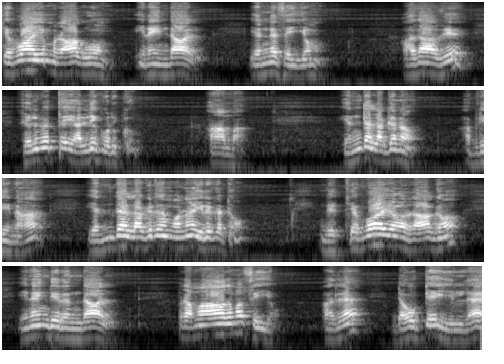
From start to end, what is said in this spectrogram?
செவ்வாயும் ராகுவும் இணைந்தால் என்ன செய்யும்? அதாவது செல்வத்தை அள்ளி கொடுக்கும். ஆமாம் எந்த லக்னம் அப்படின்னா எந்த லக்னம் வேணால் இருக்கட்டும். இந்த செவ்வாயும் ராகம் இணைந்திருந்தால் பிரமாதமாக செய்யும். அதில் டவுட்டே இல்லை.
